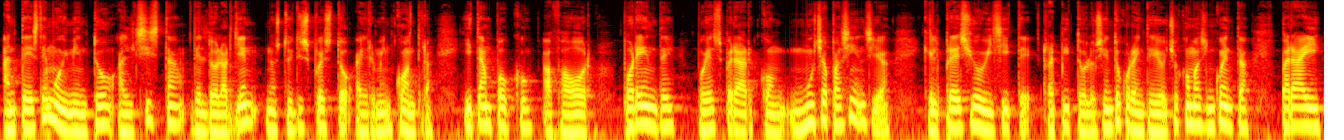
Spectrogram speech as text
Ante este movimiento alcista del dólar yen no estoy dispuesto a irme en contra y tampoco a favor por ende, voy a esperar con mucha paciencia que el precio visite, repito, los 148,50 para ahí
